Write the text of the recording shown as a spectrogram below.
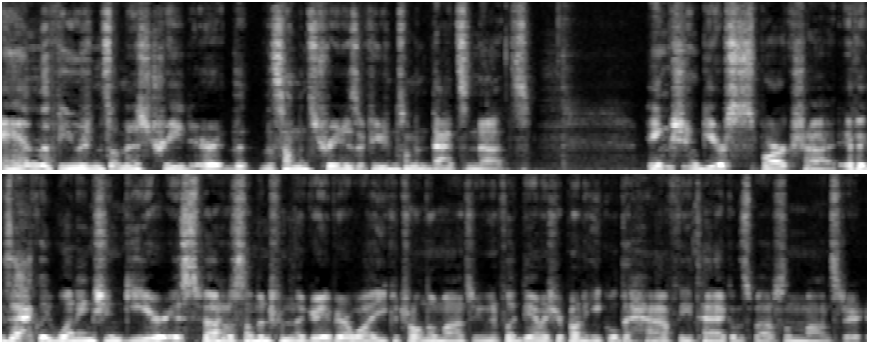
and the fusion summon is treated, or the, the summon's treated as a fusion summon, that's nuts. Ancient Gear Spark Shot. If exactly one Ancient Gear is special summoned from the graveyard while you control no monster, you can inflict damage to your opponent equal to half the attack of the special summon monster.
